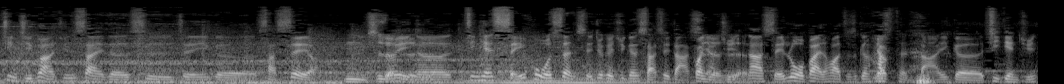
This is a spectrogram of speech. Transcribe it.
晋级冠亚军赛的是这一个萨塞啊，嗯，是的，所以呢，今天谁获胜，谁就可以去跟萨塞打冠亚军。那谁落败的话，就是跟 Huston 打一个祭奠军。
